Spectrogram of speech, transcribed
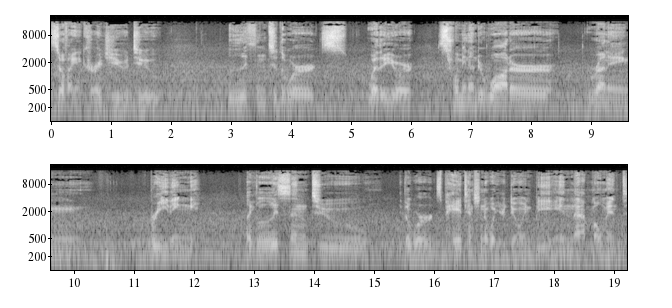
so, if I can encourage you to listen to the words, whether you're swimming underwater, running, breathing, like listen to the words, pay attention to what you're doing, be in that moment,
